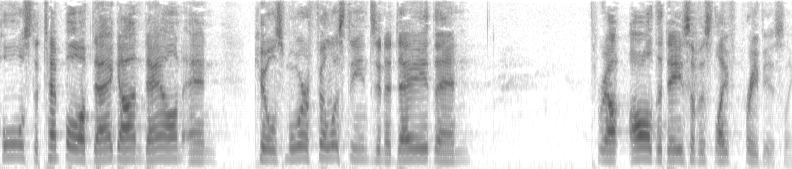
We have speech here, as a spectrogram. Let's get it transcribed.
pulls the temple of Dagon down and kills more Philistines in a day than throughout all the days of his life previously.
